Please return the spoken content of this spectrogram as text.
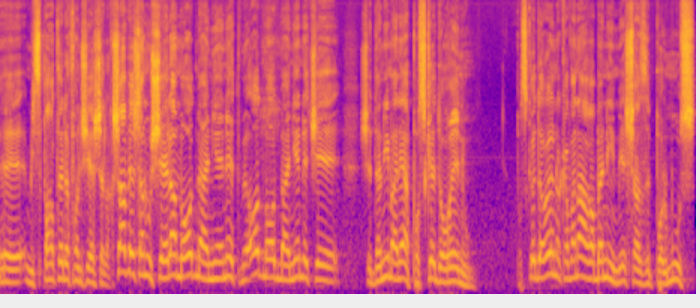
אה, מספר טלפון שיש עליו. עכשיו יש לנו שאלה מאוד מעניינת, מאוד מאוד מעניינת ש, שדנים עליה פוסקי דורנו. פוסקי דורנו, הכוונה הרבנים, יש אז פולמוס,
